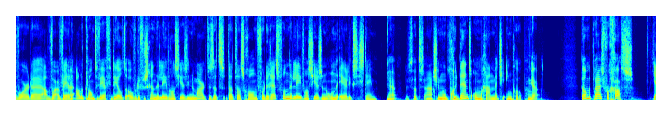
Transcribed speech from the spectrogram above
worden. Werden Ja. alle klanten weer verdeeld over de verschillende leveranciers in de markt. Dus dat, dat was gewoon voor de rest van de leveranciers een oneerlijk systeem. Ja, dus dat is Dus aangepast. je moet prudent omgaan met je inkoop. Ja. Dan de prijs voor gas. Ja.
